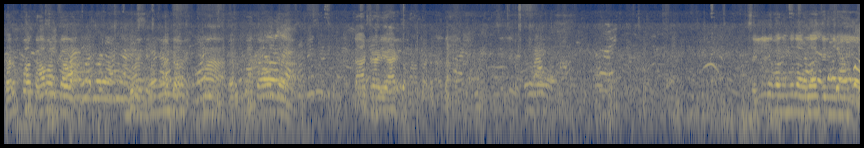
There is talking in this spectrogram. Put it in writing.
கருப்பா காவல்காரா? கருப்பா காவல்காரா? காற்றாடி யாருக்கு செல்லில் பார்க்கும்போது அவ்வளோதான் தெரிஞ்சுமா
